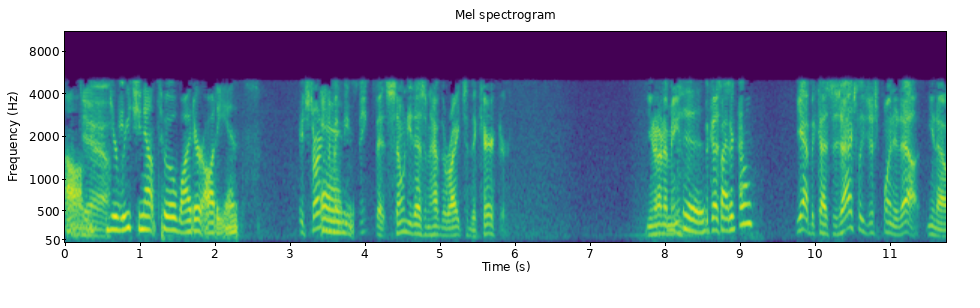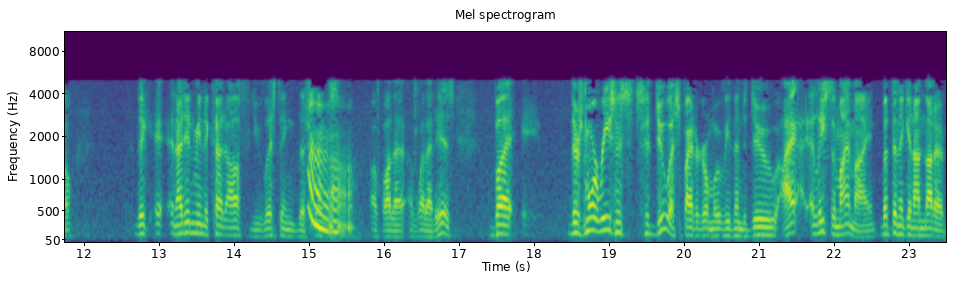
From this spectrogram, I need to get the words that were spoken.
Um, Yeah. You're reaching out to a wider audience. It's starting to make me think that Sony doesn't have the rights to the character. You know what I mean? because Spider Girl. Yeah, because as Ashley just pointed out, you know, the, and I didn't mean to cut off you listing the strengths of why that of why that is, but there's more reasons to do a Spider Girl movie than to do I at least in my mind. But then again, I'm not a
